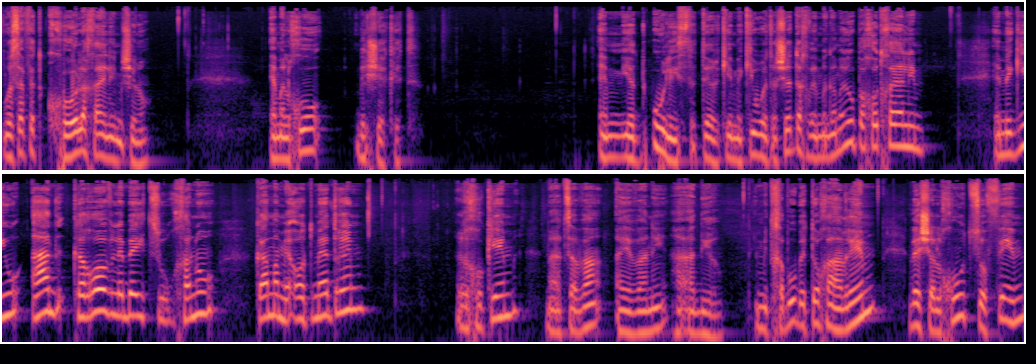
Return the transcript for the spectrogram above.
הוא אסף את כל החיילים שלו. הם הלכו בשקט. הם ידעו להסתתר כי הם הכירו את השטח והם גם היו פחות חיילים. הם הגיעו עד קרוב לבית צור, חנו כמה מאות מטרים רחוקים מהצבא היווני האדיר. הם התחבאו בתוך הערים ושלחו צופים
